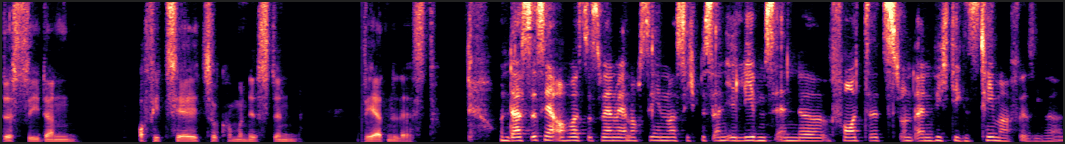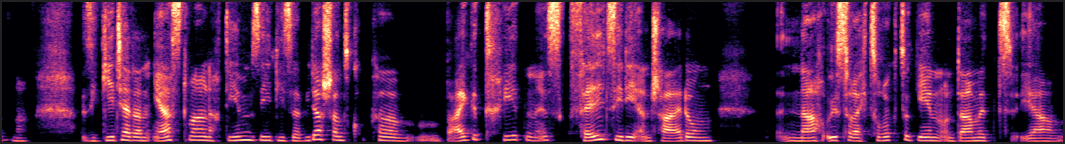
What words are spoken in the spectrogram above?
das sie dann offiziell zur Kommunistin werden lässt. Und das ist ja auch was, das werden wir ja noch sehen, was sich bis an ihr Lebensende fortsetzt und ein wichtiges Thema für sie wird. Ne? Sie geht ja dann erstmal, nachdem sie dieser Widerstandsgruppe beigetreten ist, fällt sie die Entscheidung, nach Österreich zurückzugehen und damit ja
